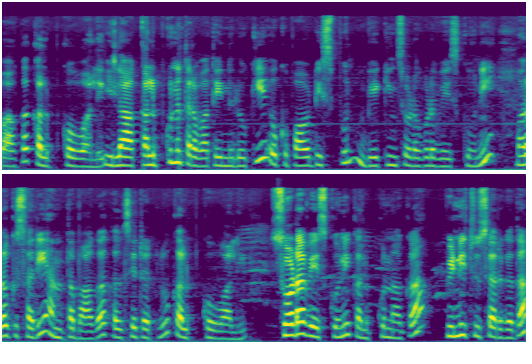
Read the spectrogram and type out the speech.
బాగా కలుపుకోవాలి. ఇలా కలుపుకున్న తర్వాత ఇందులోకి ఒక పావు టీ స్పూన్ బేకింగ్ సోడా కూడా వేసుకొని మరొకసారి అంత బాగా కలిసేటట్లు కలుపుకోవాలి. సోడా వేసుకొని కలుపుకున్నాక పిండి చూసారు కదా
